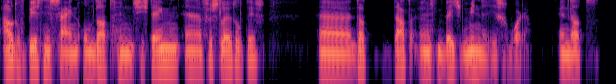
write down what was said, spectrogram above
out of business zijn omdat hun systeem versleuteld is, dat dat een beetje minder is geworden. En dat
